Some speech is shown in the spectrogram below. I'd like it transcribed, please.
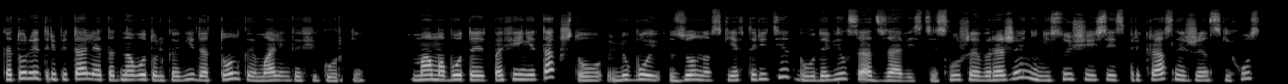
которые трепетали от одного только вида тонкой маленькой фигурки. Мама ботает по фене так, что любой зоновский авторитет бы удавился от зависти, слушая выражения, несущиеся из прекрасных женских уст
